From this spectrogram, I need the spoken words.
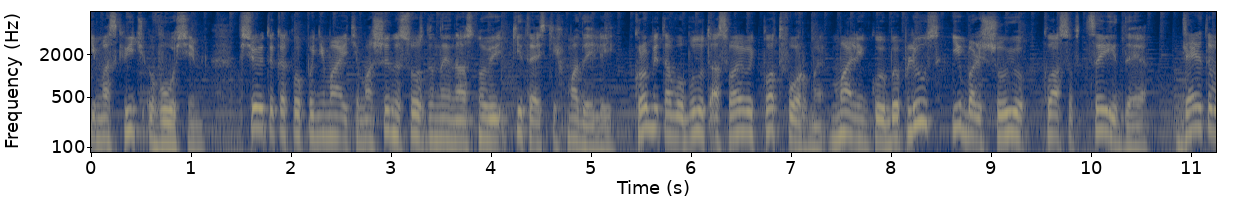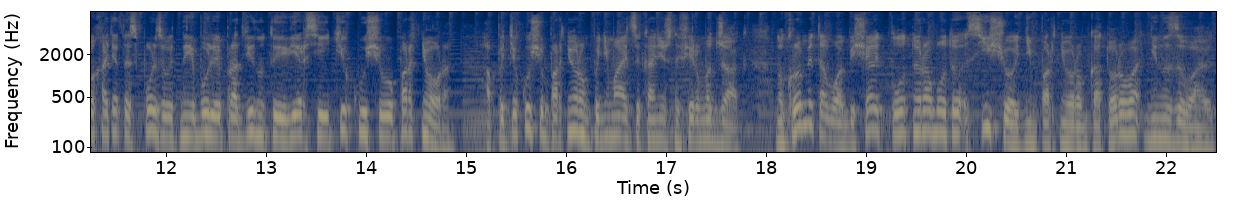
и «Москвич-8». Все это, как вы понимаете, машины, созданные на основе китайских моделей. Кроме того, будут осваивать платформы – маленькую B+, и большую классов C и D. Для этого хотят использовать наиболее продвинутые версии текущего партнера – а по текущим партнерам понимается, конечно, фирма Jack, но кроме того обещают плотную работу с еще одним партнером, которого не называют.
